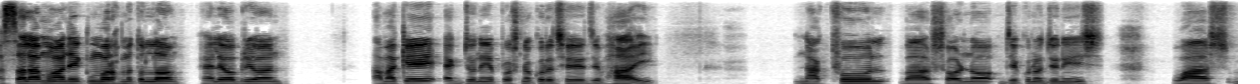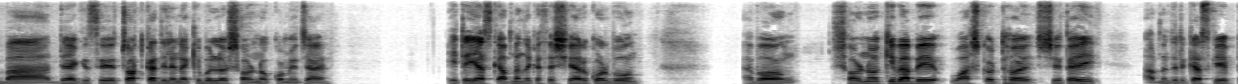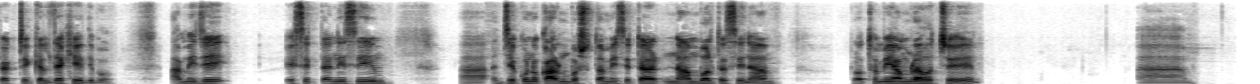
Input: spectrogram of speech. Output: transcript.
আসসালামু আলাইকুম রহমতুল্লাহ hello everyone. আমাকে একজনে প্রশ্ন করেছে যে, ভাই, নাকফুল বা স্বর্ণ যে কোনো জিনিস ওয়াশ বা দেখা গেছে চটকা দিলে নাকি বলল স্বর্ণ কমে যায়? এটাই আজকে আপনাদের কাছে শেয়ার করব। এবং স্বর্ণ কীভাবে ওয়াশ করতে হয় সেটাই আপনাদেরকে আজকে প্র্যাকটিক্যাল দেখিয়ে দেব। আমি যে এসিডটা নিছি যে কোনো কারণবশত আমি সেটার নাম বলতেছি না। প্রথমে আমরা হচ্ছে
